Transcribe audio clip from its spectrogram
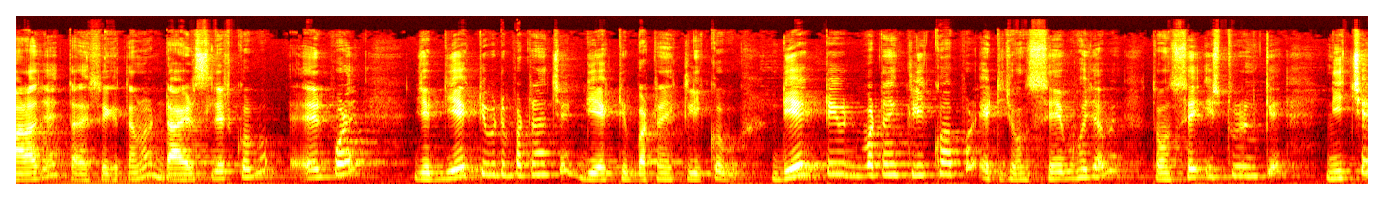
মারা যায়, তাহলে সেক্ষেত্রে আমরা ডায়েট সিলেক্ট করব। এরপরে যে ডিঅ্যাক্টিভেট বাটন আছে ডিঅ্যাক্টিভ বাটনে ক্লিক করব। ডিঅ্যাক্টিভেট বাটনে ক্লিক করার পর এটি যখন সেভ হয়ে যাবে, তখন সেই স্টুডেন্টকে নিচে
